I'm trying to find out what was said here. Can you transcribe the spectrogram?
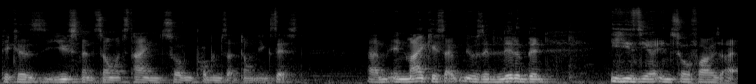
because you've spent so much time solving problems that don't exist. Um, in my case, it was a little bit easier insofar as I,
